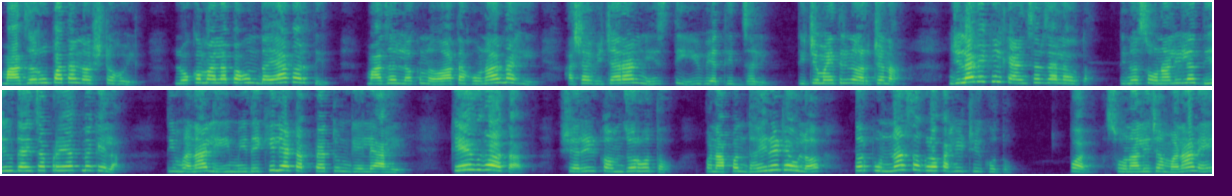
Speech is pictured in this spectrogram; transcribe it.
माझं रूप आता नष्ट होईल. लोक मला पाहून दया करतील. माझं लग्न आता होणार नाही अशा विचारांनीच ती व्यथित झाली. तिची मैत्रीण अर्चना जिला देखील कॅन्सर झाला होता. तिनं सोनालीला धीर द्यायचा प्रयत्न केला. ती म्हणाली मी देखील या टप्प्यातून गेले आहे. केस गळतात. शरीर कमजोर होतं. पण आपण धैर्य ठेवलं तर पुन्हा सगळं काही ठीक होतं. पण सोनालीच्या मनाने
